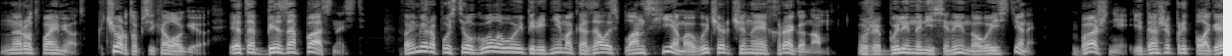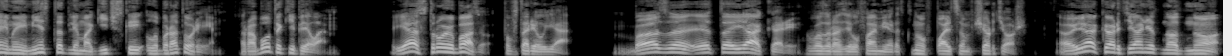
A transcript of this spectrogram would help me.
Народ поймет. К черту психологию. Это безопасность. Фамир опустил голову, и перед ним оказалась план-схема, вычерченная Хрэгоном. Уже были нанесены новые стены, башни и даже предполагаемое место для магической лаборатории. Работа кипела. «Я строю базу», — повторил я. «База — это якорь», — возразил Фамир, ткнув пальцем в чертеж. «А якорь тянет на дно.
